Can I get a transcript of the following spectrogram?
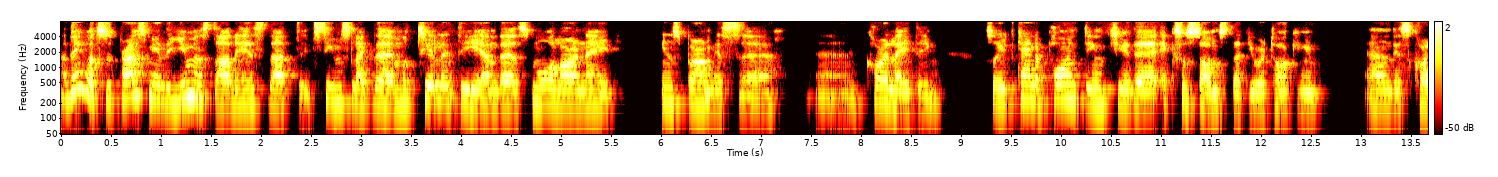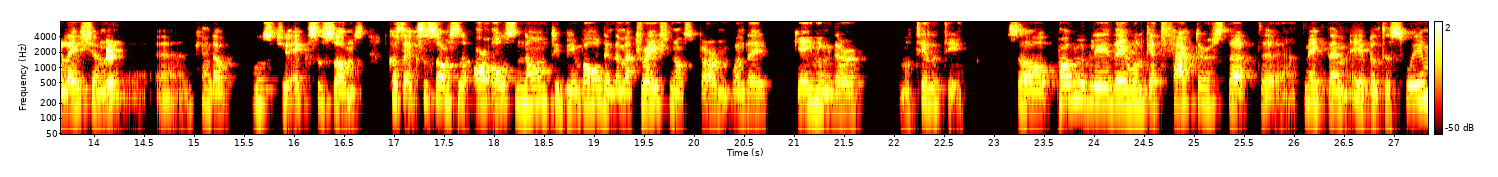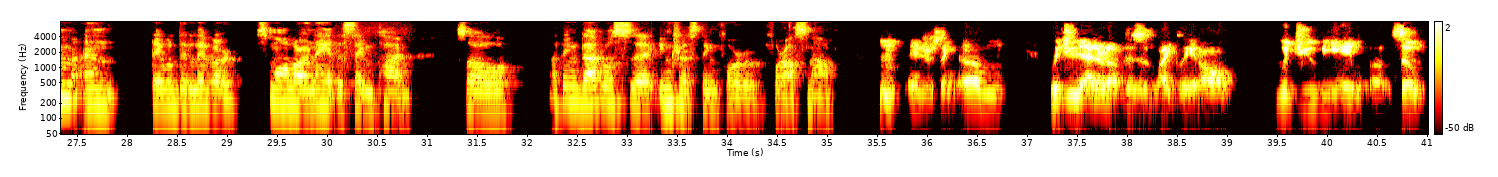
I think what surprised me in the human study is that it seems like the motility and the small RNA in sperm is uh, uh, correlating. So it kind of pointing to the exosomes that you were talking about, and this correlation okay. uh, kind of to exosomes because exosomes are also known to be involved in the maturation of sperm when they're gaining their motility. So probably they will get factors that uh, make them able to swim and they will deliver small RNA at the same time. So I think that was uh, interesting for for us now. Hmm, interesting. Um, would you? I don't know if this is likely at all. Would you be able? Uh, so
